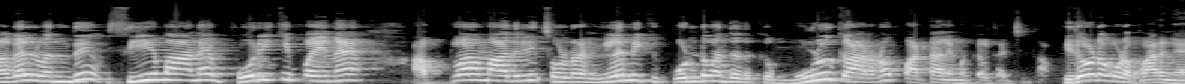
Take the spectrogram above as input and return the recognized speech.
மகள் வந்து சீமான பொறுக்கி பையனை அப்பா மாதிரி சொல்ற நிலைமைக்கு கொண்டு வந்ததுக்கு முழு காரணம் பாட்டாளி மக்கள் கட்சி தான். இதோட கூட பாருங்க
